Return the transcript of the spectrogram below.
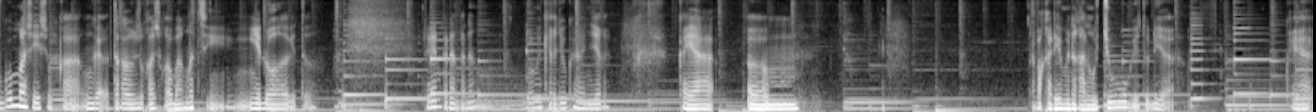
gue masih suka nggak terlalu suka suka banget sih ngidol gitu. Tapi kan kadang-kadang gue mikir juga anjir. Kayak um, apakah dia beneran lucu gitu dia? Kayak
